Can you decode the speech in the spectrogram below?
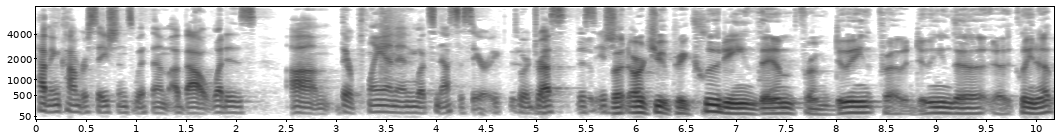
having conversations with them about what is um, their plan and what's necessary to address this issue. But aren't you precluding them from doing from doing the uh, cleanup?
